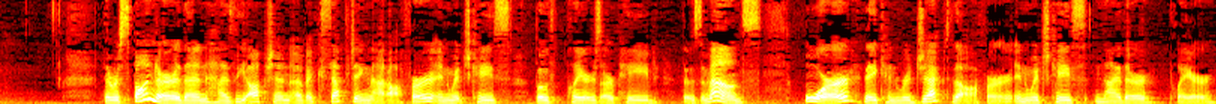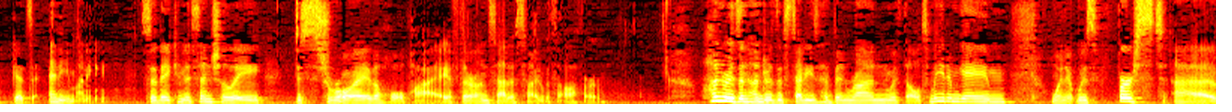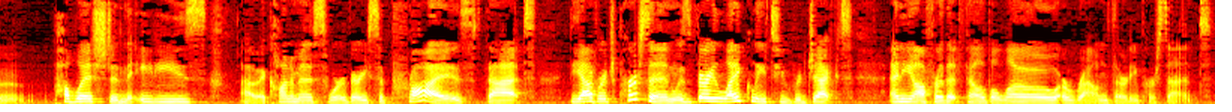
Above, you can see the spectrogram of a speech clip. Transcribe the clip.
The responder then has the option of accepting that offer, in which case both players are paid those amounts, or they can reject the offer, in which case neither player gets any money. So they can essentially destroy the whole pie if they're unsatisfied with the offer. Hundreds and hundreds of studies have been run with the ultimatum game. When it was first uh, published in the 80s, uh, economists were very surprised that the average person was very likely to reject any offer that fell below around 30%.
